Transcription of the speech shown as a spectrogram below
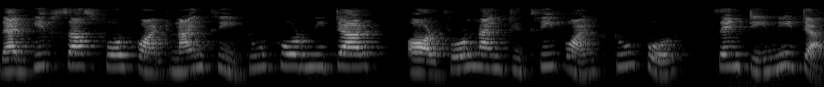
That gives us 4.9324 meter or 493.24 centimeter.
